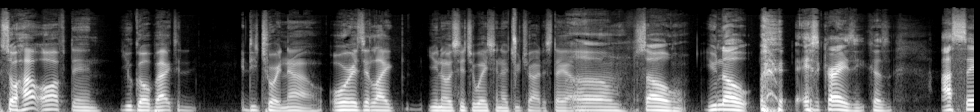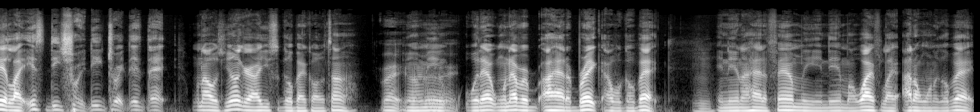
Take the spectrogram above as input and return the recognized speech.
so how often you go back to Detroit now, or is it like you know a situation that you try to stay out? Um, so you know, it's crazy because I said like it's Detroit, Detroit, this that. When I was younger, I used to go back all the time. right. You know what I mean? right. Whatever, whenever I had a break, I would go back. Mhm. And then I had a family, and then my wife like, I don't want to go back.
